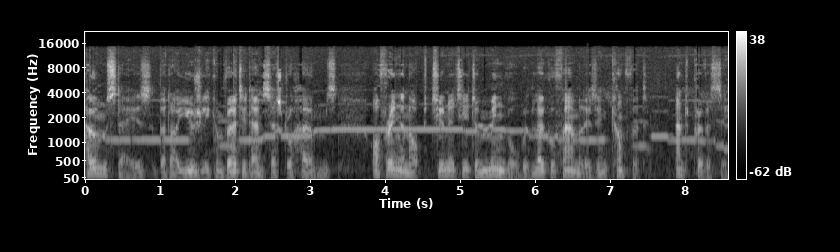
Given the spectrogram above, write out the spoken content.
homestays that are usually converted ancestral homes, offering an opportunity to mingle with local families in comfort and privacy.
